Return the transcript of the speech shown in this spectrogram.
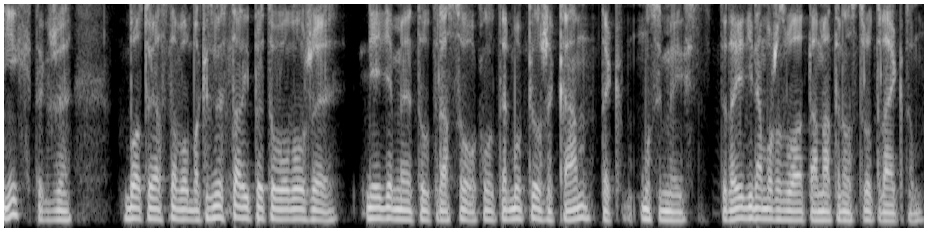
nich, takže bola to jasná voľba. Keď sme stali pre to voľbou, že nejdeme tou trasou okolo Termopil, že kam, tak musíme ísť. Teda jediná možnosť bola tam na ten ostrov trajektom.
